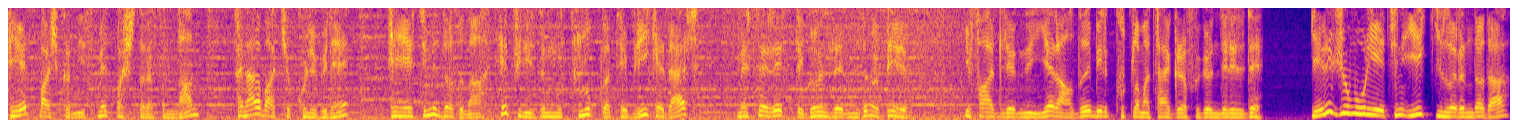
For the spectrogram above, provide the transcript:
Heyet Başkanı İsmet Başı tarafından Fenerbahçe Kulübü'ne heyetimiz adına hepinizi mutlulukla tebrik eder, meserretle gözlerinizden öperim ifadelerinin yer aldığı bir kutlama telgrafı gönderildi. Yeni Cumhuriyet'in ilk yıllarında da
